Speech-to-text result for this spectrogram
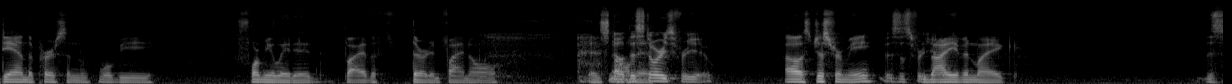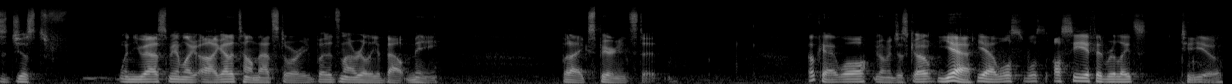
Dan the person will be formulated by the third and final no, this story's for you. Oh, it's just for me. This is for you. Not even like this is just when you ask me, I'm like, oh, I got to tell him that story, but it's not really about me. But I experienced it. okay. Well, You want me to just go? yeah, yeah. We'll we'll I'll see if it relates to you.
